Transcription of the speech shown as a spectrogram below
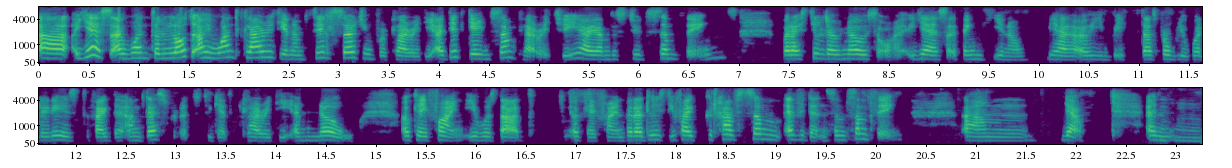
uh, yes, I want a lot. I want clarity, and I'm still searching for clarity. I did gain some clarity. I understood some things, but I still don't know. So, yes, I think you know, yeah, I mean, that's probably what it is. The fact that I'm desperate to get clarity and know. Okay, fine, it was that. Okay, fine, but at least if I could have some evidence, some something, um, yeah, and mm-hmm.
